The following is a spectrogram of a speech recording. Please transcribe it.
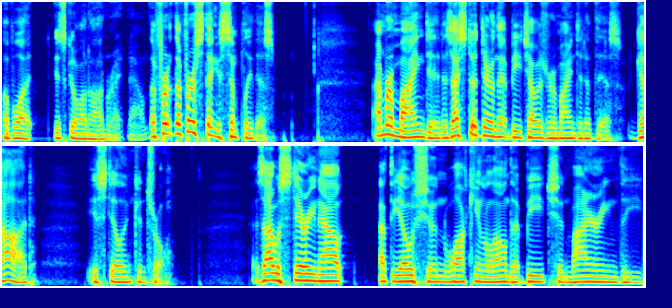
of what is going on right now. The fir- the first thing is simply this. I'm reminded, as I stood there on that beach, I was reminded of this God is still in control. As I was staring out at the ocean, walking along that beach, admiring the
